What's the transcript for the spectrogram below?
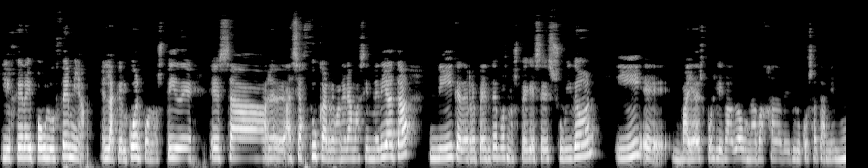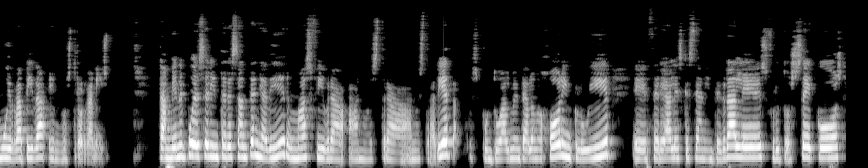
ligera hipoglucemia en la que el cuerpo nos pide esa, eh, ese azúcar de manera más inmediata ni que de repente pues nos pegue ese subidón y eh, vaya después ligado a una bajada de glucosa también muy rápida en nuestro organismo. También puede ser interesante añadir más fibra a nuestra, nuestra dieta, pues puntualmente a lo mejor incluir eh, cereales que sean integrales, frutos secos,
